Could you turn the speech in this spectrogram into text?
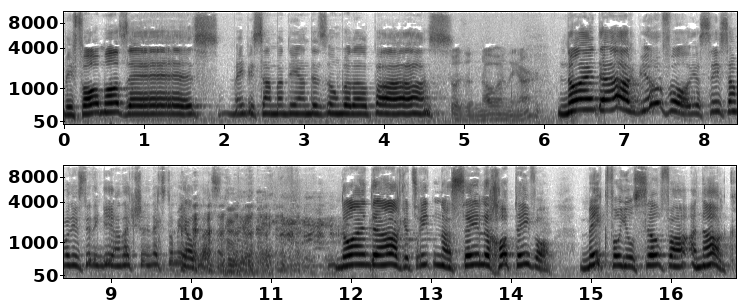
Before Moses, maybe somebody on the Zoom will help us. so is it Noah and the ark? Noah and the ark, beautiful. You see somebody sitting here and actually next to me, help us. Noah and the ark, it's written, Asay er lechot tevo. Make for yourself an ark.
